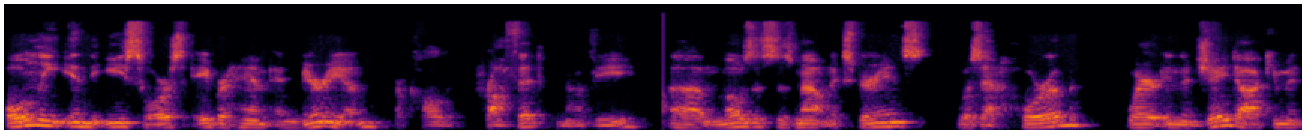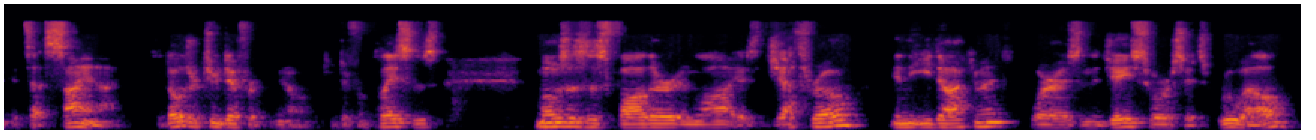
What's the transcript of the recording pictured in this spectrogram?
Only in the E source, Abraham and Miriam are called prophet, Navi. Uh, Moses' mountain experience was at Horeb, where in the J document, it's at Sinai. So those are two different, you know, two different places. Moses' father-in-law is Jethro in the E document, whereas in the J source it's Reuel.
